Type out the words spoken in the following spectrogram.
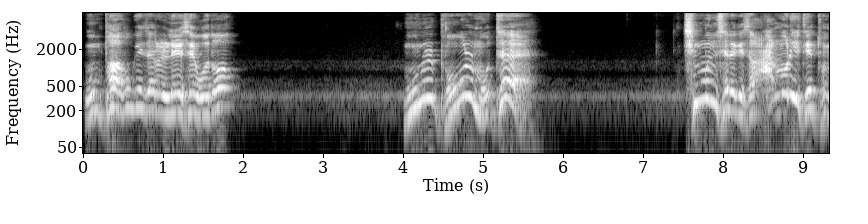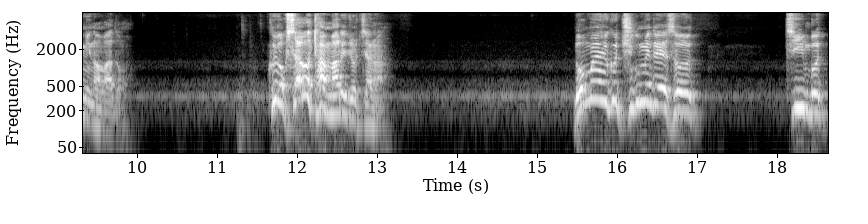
문파 후계자를 내세워도 문을 보호를 못해. 친문 세력에서 아무리 대통령이 나와도 그 역사가 다 말해줬잖아. 너무의 그 죽음에 대해서 지 뭐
